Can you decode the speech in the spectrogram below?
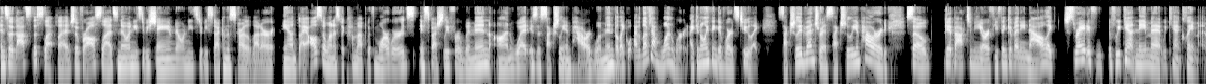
And so that's the slut pledge. So for all sluts, no one needs to be shamed. No one needs to be stuck in the scarlet letter. And I also want us to come up with more words, especially for women, on what is a sexually empowered woman. But like, I would love to have one word. I can only think of words too, like sexually adventurous, sexually empowered. So get back to me, or if you think of any now, like just write. If if we can't name it, we can't claim it.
